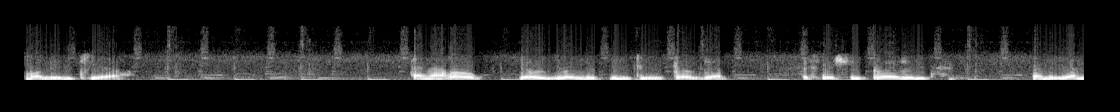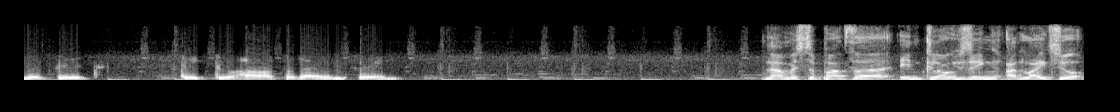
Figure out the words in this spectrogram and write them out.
volunteer. And I hope those who are listening to this program, especially parents and the younger kids, take to heart what I am saying. Now, Mr. Pather, in closing, I'd like to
